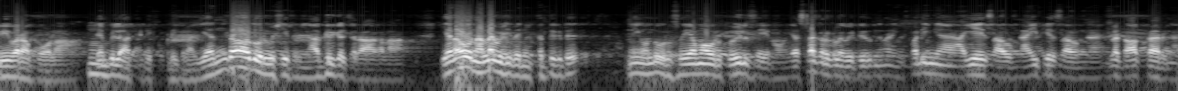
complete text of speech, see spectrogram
வீவராக போகலாம் டெம்பிள் ஆர்கிடெக்ட் படிக்கலாம். எந்தாவது ஒரு விஷயத்தை நீங்கள் அக்ரிகல்ச்சர் ஆகலாம். ஏதாவது ஒரு நல்ல விஷயத்தை நீங்கள் கற்றுக்கிட்டு நீங்கள் வந்து ஒரு சுயமாக ஒரு தொழில் செய்யணும். எக்ஸ்ட்ரா கரிக்குலர் வீட்டு இருந்தீங்கன்னா நீங்கள் படிங்க ஐஏஎஸ் ஆகுங்க ஐபிஎஸ் ஆகுங்க இல்லை டாக்டர் ஆகுங்க.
